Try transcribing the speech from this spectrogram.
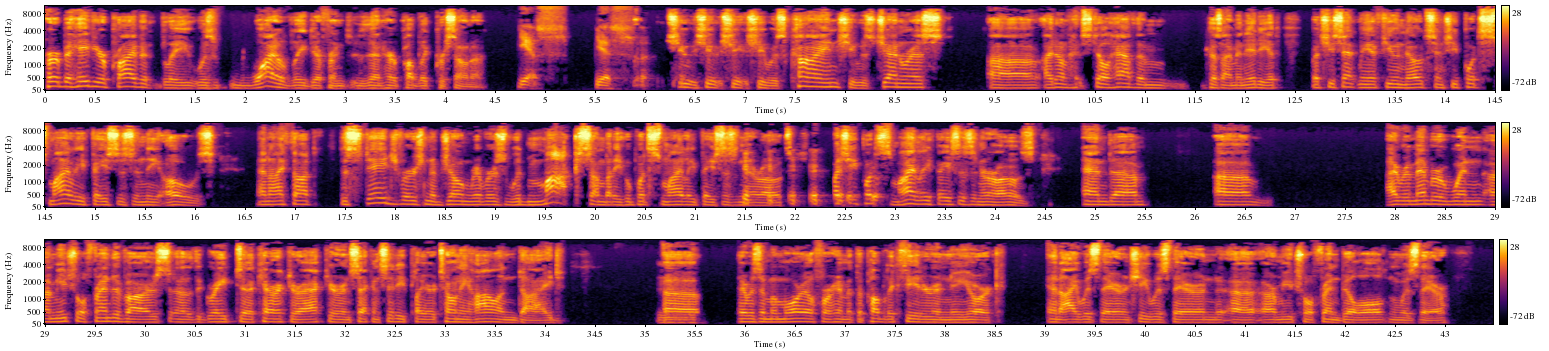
her behavior privately was wildly different than her public persona. Yes, yes. She, she, she, she was kind. She was generous. Uh, I don't ha- still have them because I'm an idiot, but she sent me a few notes and she put smiley faces in the O's. And I thought the stage version of Joan Rivers would mock somebody who puts smiley faces in their O's, but she put smiley faces in her O's. And, um, um, I remember when a mutual friend of ours, uh, the great uh, character actor and Second City player Tony Holland died. Uh, there was a memorial for him at the Public Theater in New York, and I was there, and she was there, and uh, our mutual friend Bill Alton was there,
